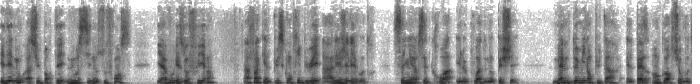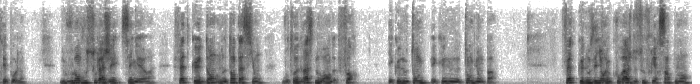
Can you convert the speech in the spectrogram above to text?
Aidez-nous à supporter, nous aussi, nos souffrances, et à vous les offrir, afin qu'elles puissent contribuer à alléger les vôtres. Seigneur, cette croix est le poids de nos péchés. Même deux mille ans plus tard, elle pèse encore sur votre épaule. Nous voulons vous soulager, Seigneur. Faites que dans nos tentations, votre grâce nous rende forts et que nous, et que nous ne tombions pas. Faites que nous ayons le courage de souffrir saintement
